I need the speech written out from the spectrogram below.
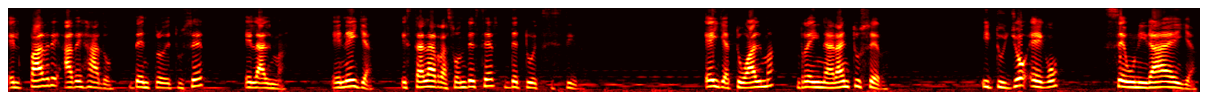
El Padre ha dejado dentro de tu ser el alma. En ella está la razón de ser de tu existir. Ella, tu alma, reinará en tu ser. Y tu yo ego se unirá a ella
